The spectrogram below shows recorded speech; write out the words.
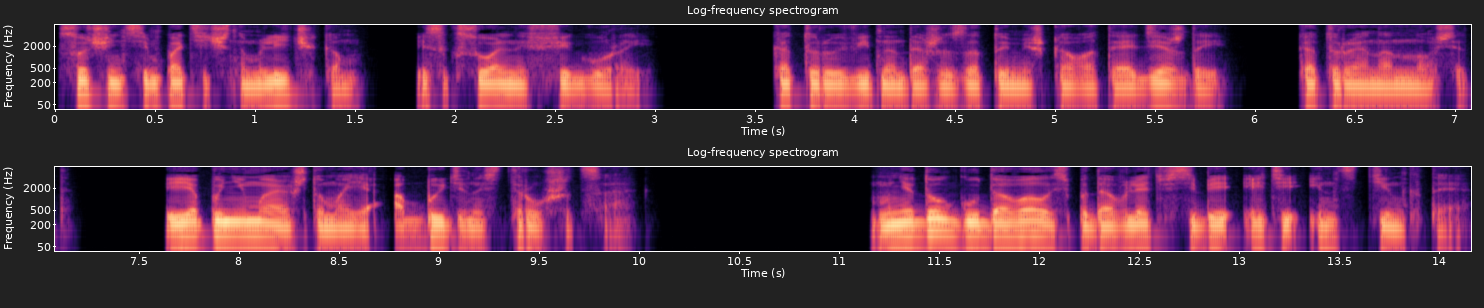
с очень симпатичным личиком и сексуальной фигурой, которую видно даже за той мешковатой одеждой, которую она носит и я понимаю, что моя обыденность рушится. Мне долго удавалось подавлять в себе эти инстинкты,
